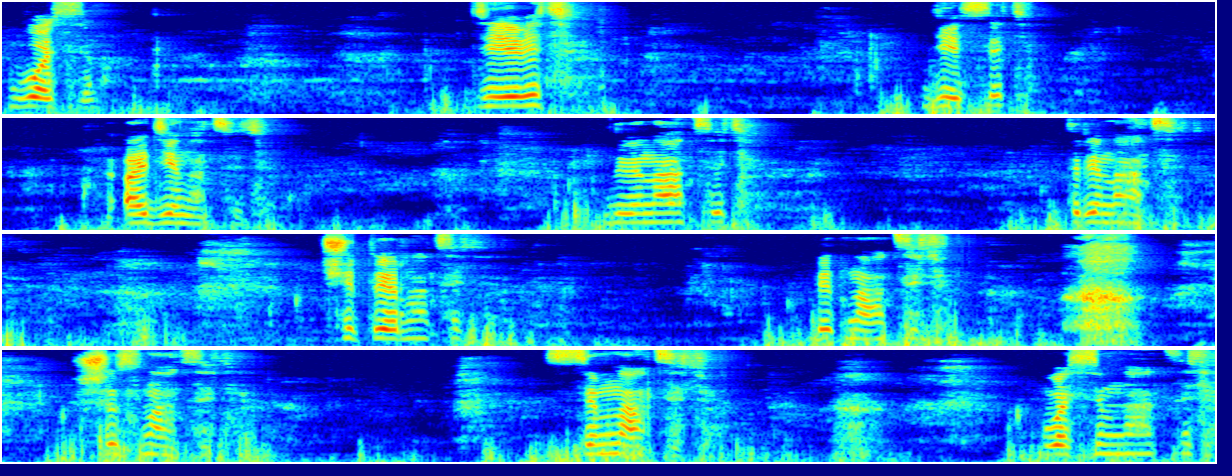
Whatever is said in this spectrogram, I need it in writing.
восемь, девять, десять, одиннадцать, двенадцать, тринадцать, четырнадцать, пятнадцать, шестнадцать, семнадцать, восемнадцать,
